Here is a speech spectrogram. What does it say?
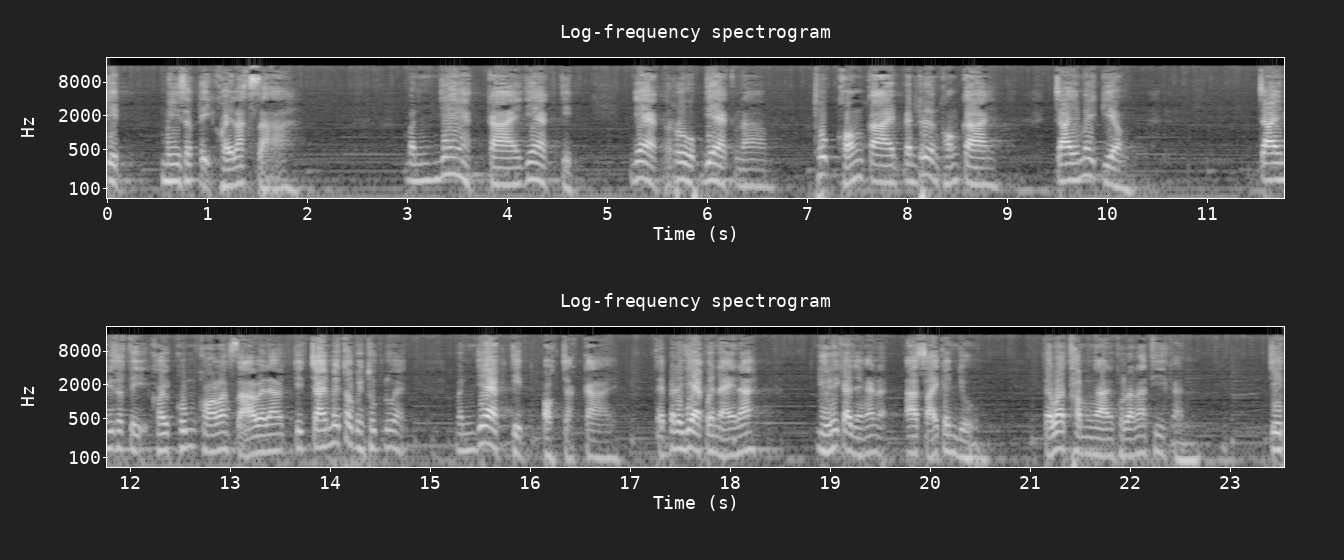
จิตมีสติคอยรักษา มันแยกกายแยกจิต แยกรูปแยกนาม ทุกของกายเป็นเรื่องของกาย ใจไม่เกี่ยว ใจมีสติคอยคุ้มครองรักษาไว้แล้ว จิตใจไม่ต้องเป็นทุกข์ด้วย มันแยกจิตออกจากกาย แต่ไม่ได้แยกไปไหนนะ อยู่ด้วยกันอย่างนั้นอาศัยกันอยู่ แต่ว่าทำงานคนละหน้าที่กัน จิต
